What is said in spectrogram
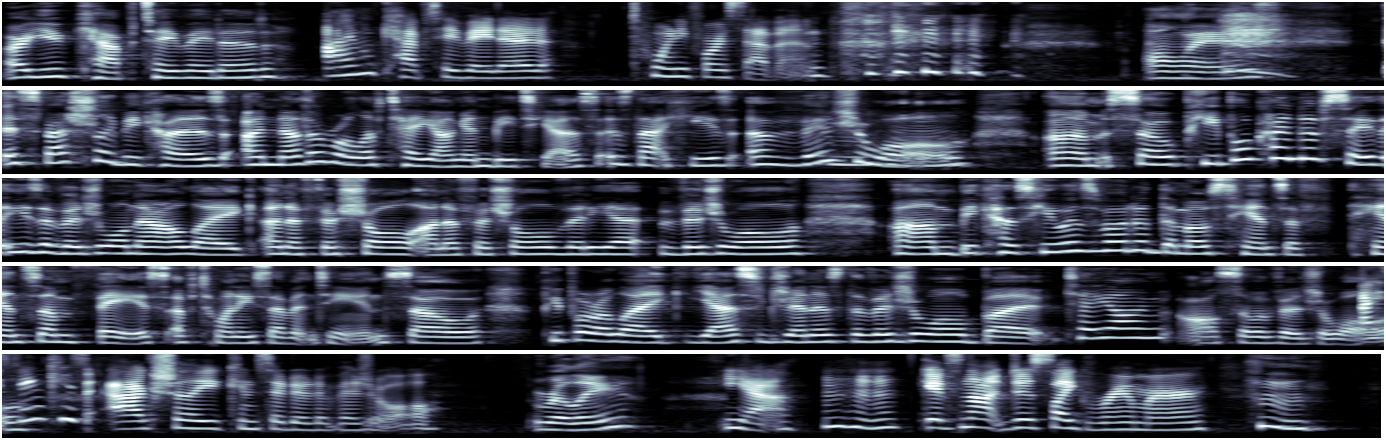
Are you captivated? I'm captivated 24 7. Always. Especially because another role of Taehyung in BTS is that he's a visual. Um, so people kind of say that he's a visual now, like an official, unofficial video visual, um, because he was voted the most handsome handsome face of 2017. So people are like, yes, Jin is the visual, but Taehyung also a visual. I think he's actually considered a visual. really. Yeah. hmm It's not just like rumor.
